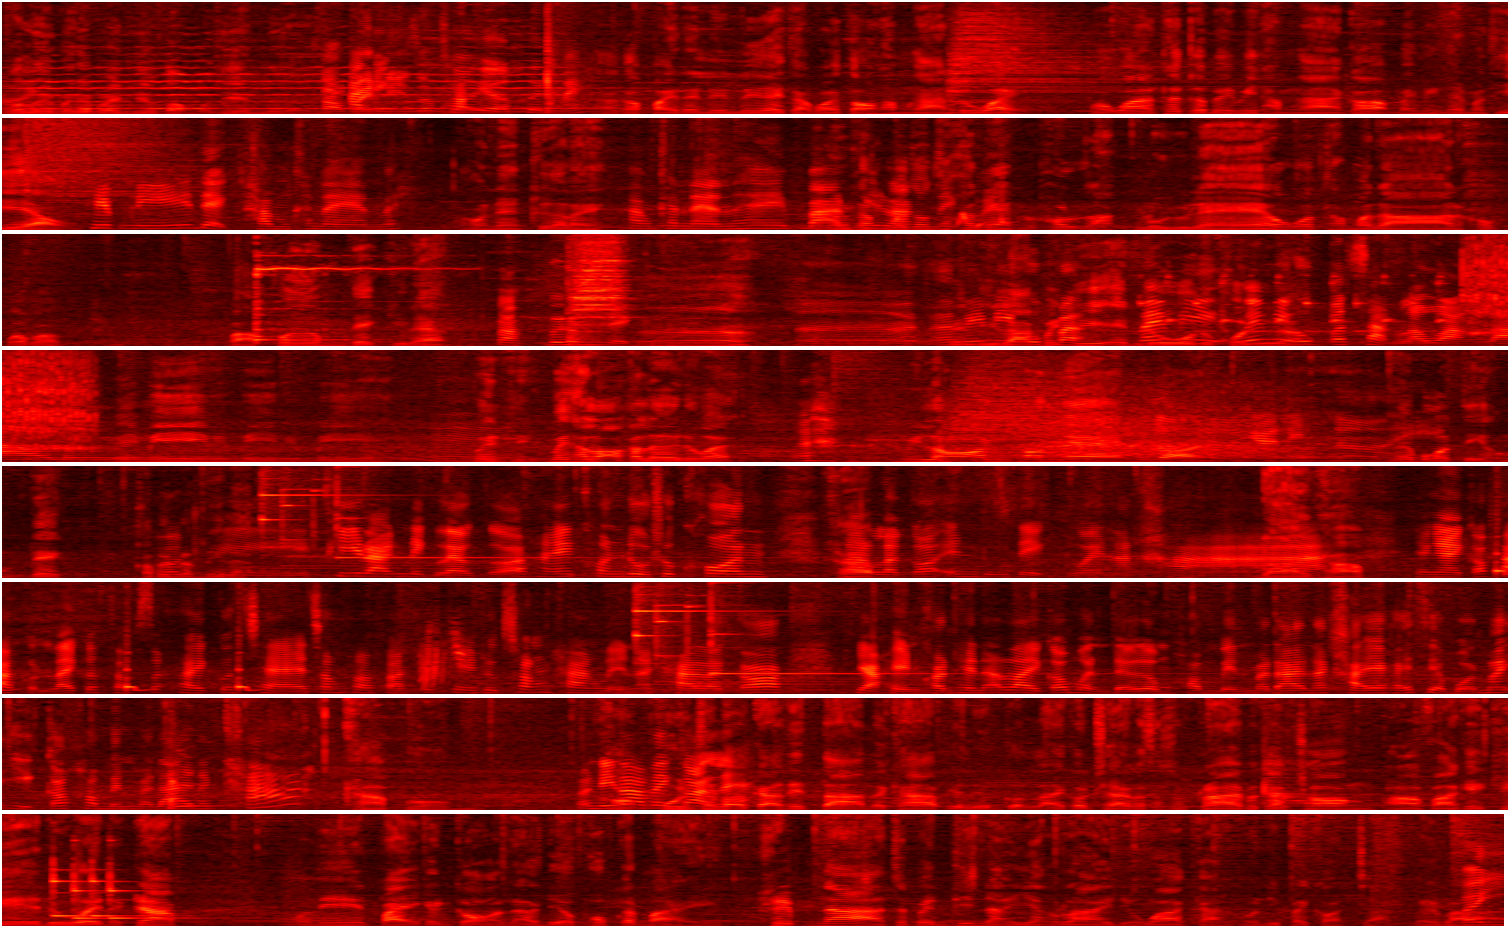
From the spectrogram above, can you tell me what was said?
ก็เลยไม่ได้ไปเที่ยวต่างประเทศเลย ต่อไปอันนี้นี้จะเที่ยวเยอะขึ้นไหมแล้วก็ไปได้เรื่อย ๆ แต่ว่าต้องทำงานด้วย เพราะว่าถ้าเกิดไม่มีทำงานก็ไม่มีเงินมาเที่ยวทริปนี้เด็กทำคะแนนไหมคะแนนคืออะไรทำคะแนนให้บ้านไม่ต้องที่รัไม่กต้องเด็กคะแนไหมนเขารักหนูอยู่แล้วว่าธรรมดาเขาก็แบบปราบปลื้มเด็กอยู่แล้ว ปรับปลื้มเด็กเออเออ เป็นที่รักเป็นที่เอ็นดูไม่มีทุกคนไม่มีอยู่แล้ว อุปสรรคระหว่างเราเลย ไม่มีไม่มีไม่มีอืม ไม่ไม่ทะเลาะกันเลยด้วย มีร้อนงอนแงนิดหน่อยงานนิดหน่อยเรื่องปกติของเด็กเขาเป็นแบบนี้แหละ โอเคพี่รักเด็กแล้วก็ให้คนดูทุกคนครัรับกบแล้วก็เอ็นดูเด็กด้วยนะคะได้ครับ ยังไงก็ฝากกดไลค์ กด subscribe กดแชร์ช่องฟ้าฟ้าเคทุกช่องทางเลยนะคะ แล้วก็อยากเห็นคอนเทนต์อะไรก็เหมือนเดิม คอมเมนต์มาได้นะคะ อยากให้เสียบดมาอีกก็คอมเมนต์มาได้นะคะ ครับผม วันนี้ขอลาบไปคุณก่อนสำหเลรับยการติดตามนะครับ อย่าลืมกดไลค์ กดแชร์ กด subscribe ไปกับช่องพาวฟ้าเคเคด้วยนะครับ วันนี้ไปกันก่อนแล้วเดี๋ยวพบกันใหม่ทริปหน้าจะเป็นที่ไหนอย่างไร เดี๋ยวว่ากัน วันนี้ไปก่อนจ้ะบ๊ายบาบาย ย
